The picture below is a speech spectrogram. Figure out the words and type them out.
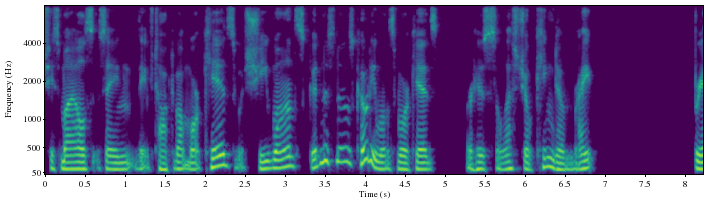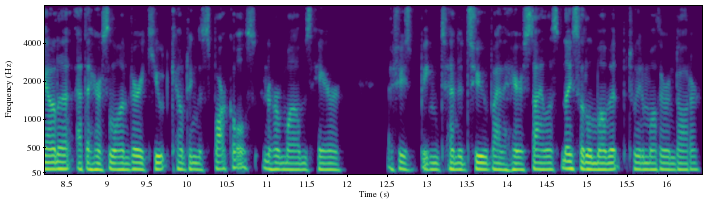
She smiles, saying they've talked about more kids, which she wants. Goodness knows Kody wants more kids for his celestial kingdom, right? Breanna at the hair salon, very cute, counting the sparkles in her mom's hair as she's being tended to by the hairstylist. Nice little moment between a mother and daughter.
